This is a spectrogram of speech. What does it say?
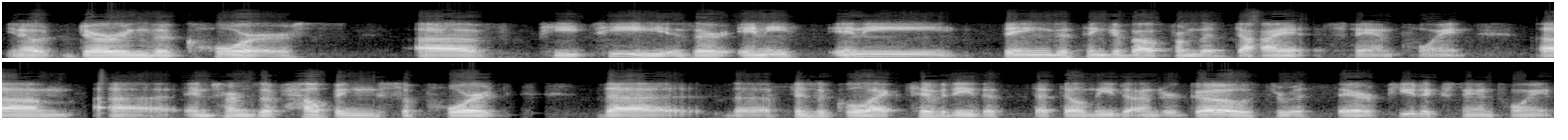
you know, during the course of PT, is there any anything to think about from the diet standpoint um, uh, in terms of helping support the the physical activity that, that they'll need to undergo through a therapeutic standpoint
